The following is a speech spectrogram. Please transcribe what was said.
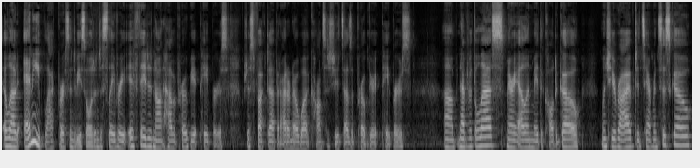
allowed any black person to be sold into slavery if they did not have appropriate papers, which is fucked up, and I don't know what constitutes as appropriate papers. Um, nevertheless, Mary Ellen made the call to go. When she arrived in San Francisco,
